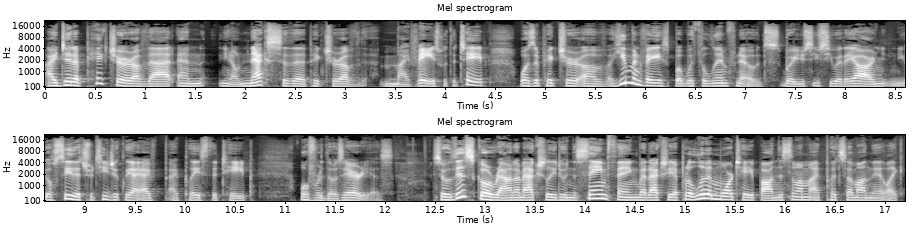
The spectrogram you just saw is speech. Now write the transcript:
I did a picture of that, and you know, next to the picture of my face with the tape was a picture of a human face, but with the lymph nodes where you, you see where they are, and you'll see that strategically I, I placed the tape over those areas. So this go round, I'm actually doing the same thing, but actually I put a little bit more tape on. This one I put some on the like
